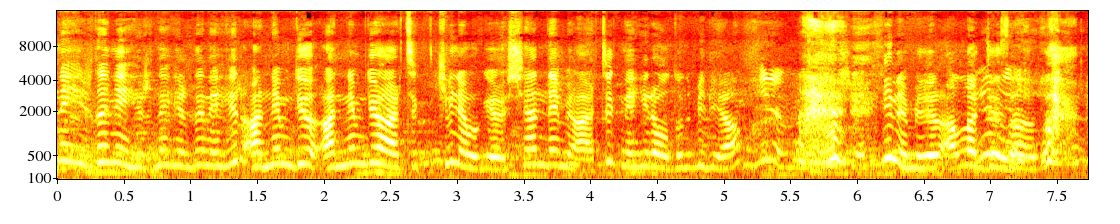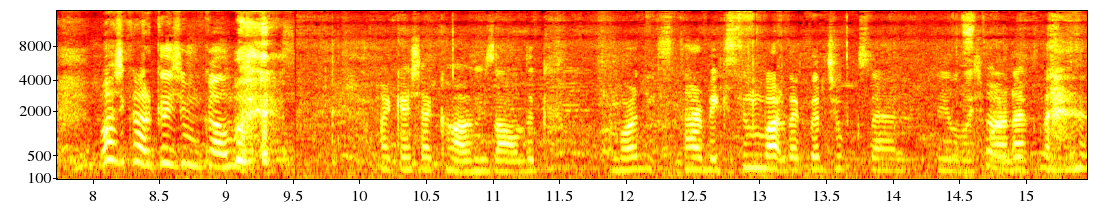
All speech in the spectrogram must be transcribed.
Nehirde nehir, nehirde nehir. Annem diyor, annem diyor artık kimle bu görüşen demiyor artık. Nehir olduğunu biliyor. Yine mi? Yine mi Allah cezanı. Başka arkadaşım kalmadı. Arkadaşlar kahvemizi aldık. Bu arada Starbucks'in bardakları çok güzel. Yılbaşı bardakları.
